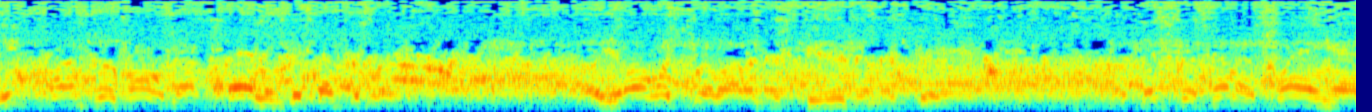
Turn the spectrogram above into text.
These clubs are both outstanding defensively. Well, you look for a lot of miscues in this series. The pitch to playing a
